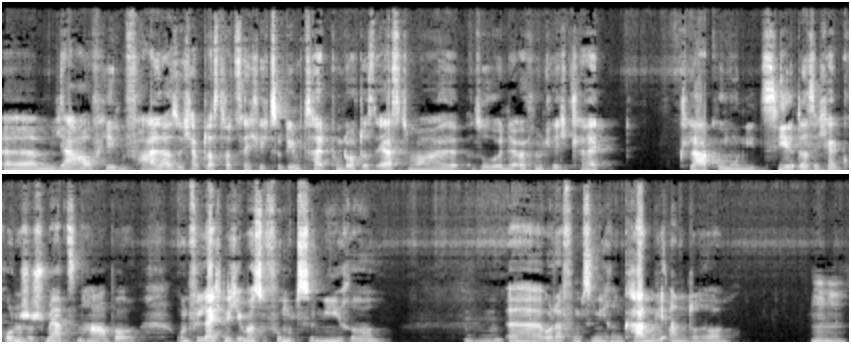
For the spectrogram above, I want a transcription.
Ähm, ja, auf jeden Fall. Also ich habe das tatsächlich zu dem Zeitpunkt auch das erste Mal so in der Öffentlichkeit klar kommuniziert, dass ich halt chronische Schmerzen habe und vielleicht nicht immer so funktioniere mhm. äh, oder funktionieren kann wie andere. Hm.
